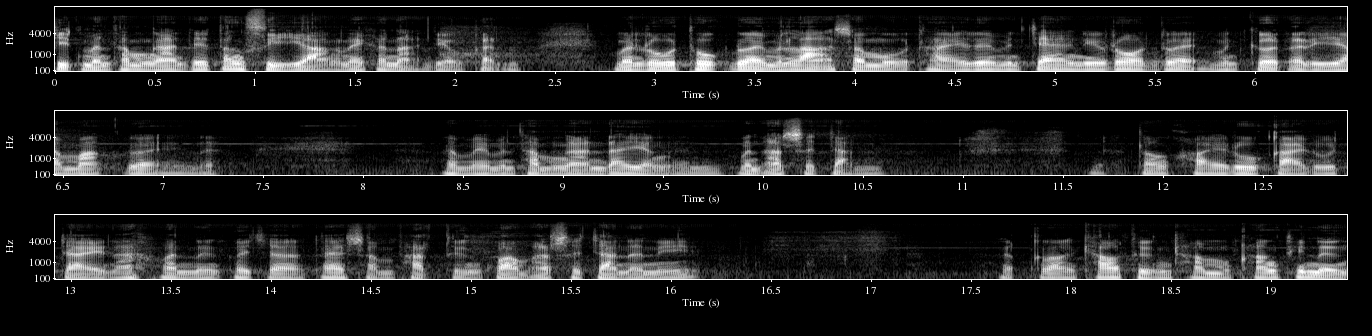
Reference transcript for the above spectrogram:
จิตมันทำงานได้ตั้งสี่อย่างในขณะเดียวกัน มันรู้ทุกข์ด้วยมันละสมุทัยด้วยมันแจ้งนิโรธด้วย มันเกิดอริยมรรคด้วยนะทำไมมันทำงานได้อย่างนั้น มันอัศจรรย์ต้องคอยรู้กายรู้ใจนะวันหนึ่งก็จะได้สัมผัสถึงความอัศจรรย์อันนี้ตอนเข้าถึงทำครั้งที่หนึ่ง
